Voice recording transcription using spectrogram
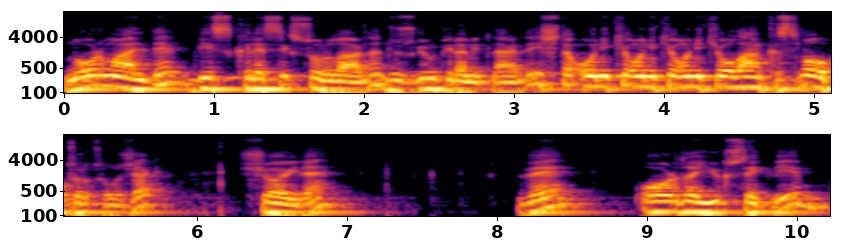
Normalde biz klasik sorularda düzgün piramitlerde işte 12 12 12 olan kısma oturtulacak. Şöyle ve orada yüksekliği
